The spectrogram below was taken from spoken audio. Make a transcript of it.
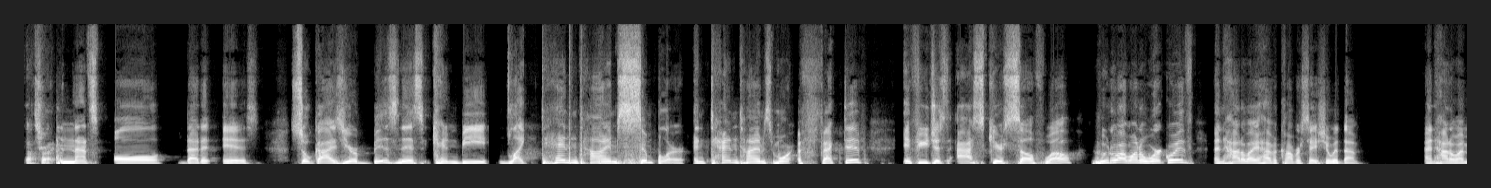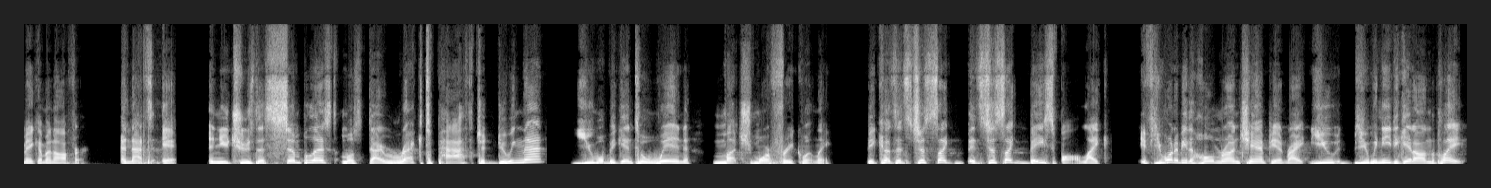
That's right. And that's all that it is. So, guys, your business can be like 10 times simpler and 10 times more effective if you just ask yourself, well, who do I want to work with? And how do I have a conversation with them? And how do I make them an offer? And that's it. And you choose the simplest, most direct path to doing that. you will begin to win much more frequently because it's just like it's just like baseball. Like if you want to be the home run champion, right? You you need to get on the plate,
